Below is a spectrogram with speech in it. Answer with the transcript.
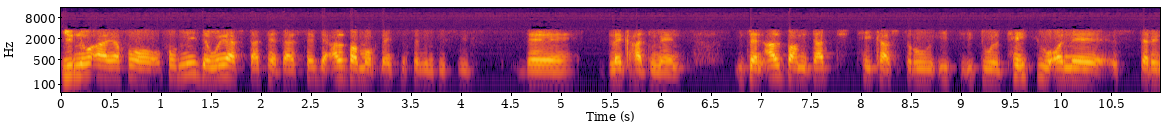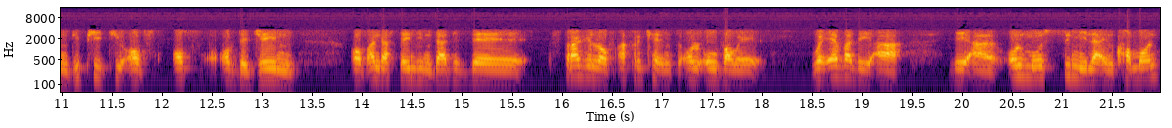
You know, I, for, for me, the way I started, I said the album of 1976, The Blackheart Man. It's an album that take us through. It, it will take you on a serendipity of, of, of the journey, of understanding that the struggle of Africans all over, where, wherever they are, they are almost similar and common.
